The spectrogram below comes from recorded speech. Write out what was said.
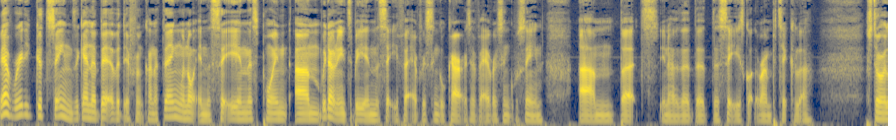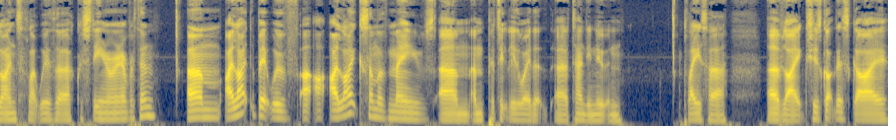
Yeah, really good scenes. Again, a bit of a different kind of thing. We're not in the city in this point. Um, we don't need to be in the city for every single character for every single scene. Um, but you know, the the the city's got their own particular storylines, like with uh, Christina and everything. Um, I like the bit with uh, I like some of Maeve's, um, and particularly the way that uh, Thandie Newton plays her of like she's got this guy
